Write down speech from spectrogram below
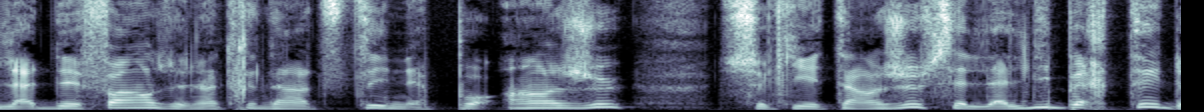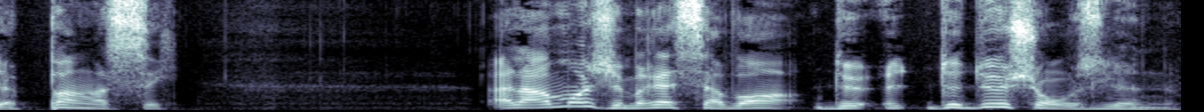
La défense de notre identité n'est pas en jeu. Ce qui est en jeu, c'est la liberté de penser. Alors moi, j'aimerais savoir de, deux choses l'une.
